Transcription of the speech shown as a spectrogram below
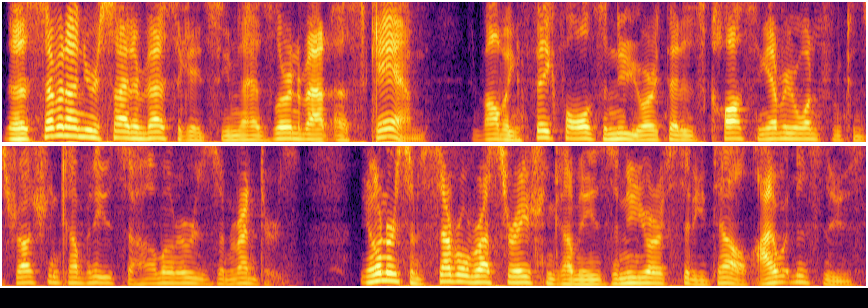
The Seven on Your Side Investigates team that has learned about a scam involving fake falls in New York that is costing everyone from construction companies to homeowners and renters. The owners of several restoration companies in New York City tell Eyewitness News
